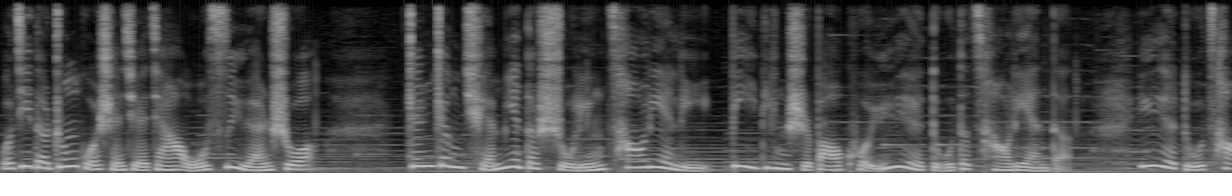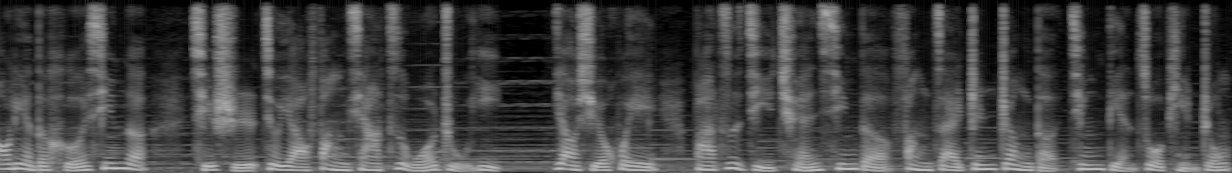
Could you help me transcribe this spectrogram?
我记得中国神学家吴思源说：“真正全面的属灵操练里，必定是包括阅读的操练的。阅读操练的核心呢，其实就要放下自我主义，要学会把自己全心的放在真正的经典作品中。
